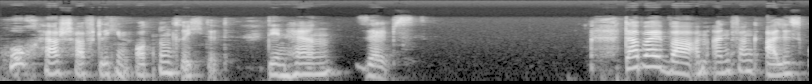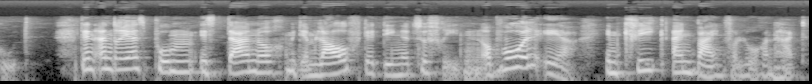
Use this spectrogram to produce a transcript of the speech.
hochherrschaftlichen Ordnung richtet, den Herrn selbst. Dabei war am Anfang alles gut. Denn Andreas Pumm ist da noch mit dem Lauf der Dinge zufrieden, obwohl er im Krieg ein Bein verloren hat.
